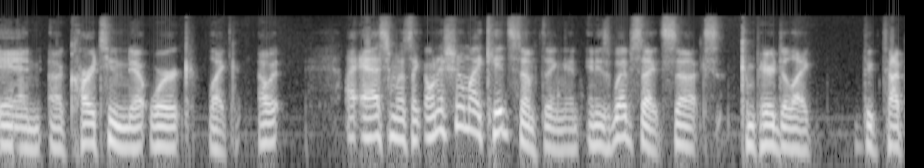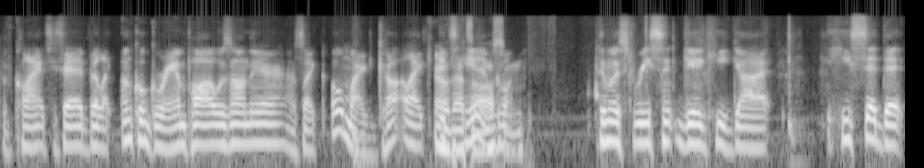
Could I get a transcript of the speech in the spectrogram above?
and uh, Cartoon Network. Like I I asked him, I was like, I want to show my kids something, and, and his website sucks compared to like the type of clients he's had. But like Uncle Grandpa was on there. I was like, oh my god, like Oh, it's that's him awesome. the most recent gig he got, he said that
